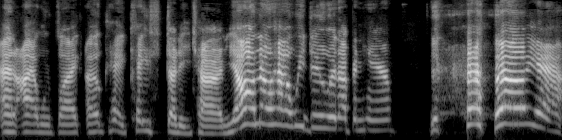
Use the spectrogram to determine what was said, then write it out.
and I was like, okay, case study time. Y'all know how we do it up in here. oh, yeah.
